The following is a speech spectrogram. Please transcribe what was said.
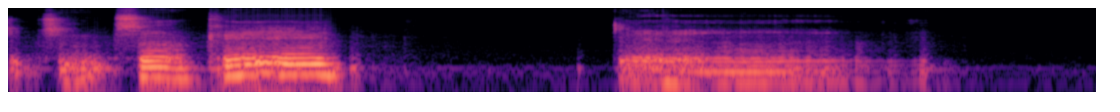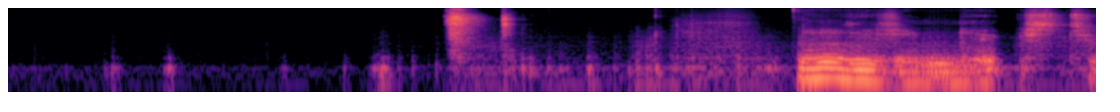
It's okay. Um, none of these are next to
